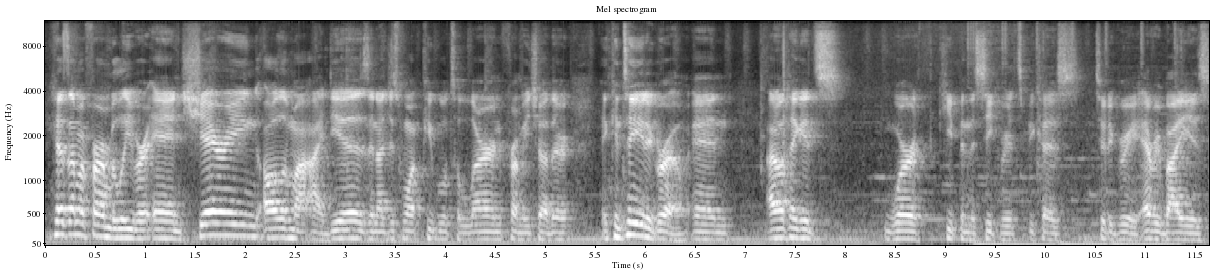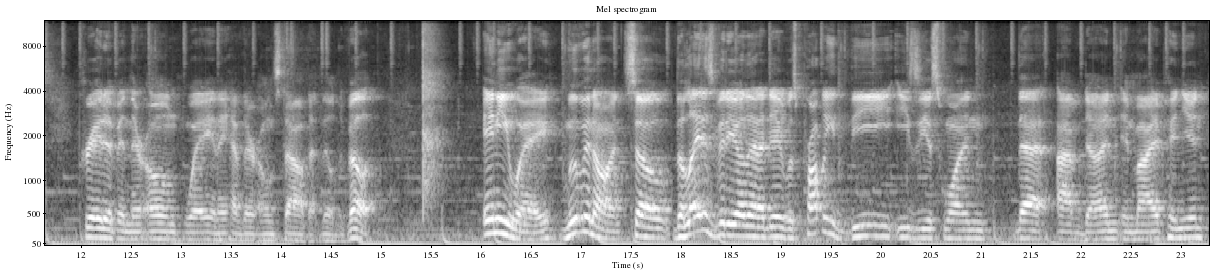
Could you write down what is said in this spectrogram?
Because I'm a firm believer in sharing all of my ideas and I just want people to learn from each other and continue to grow. And I don't think it's worth keeping the secrets because to a degree, everybody is creative in their own way and they have their own style that they'll develop. Anyway, moving on. So the latest video that I did was probably the easiest one that I've done in my opinion.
